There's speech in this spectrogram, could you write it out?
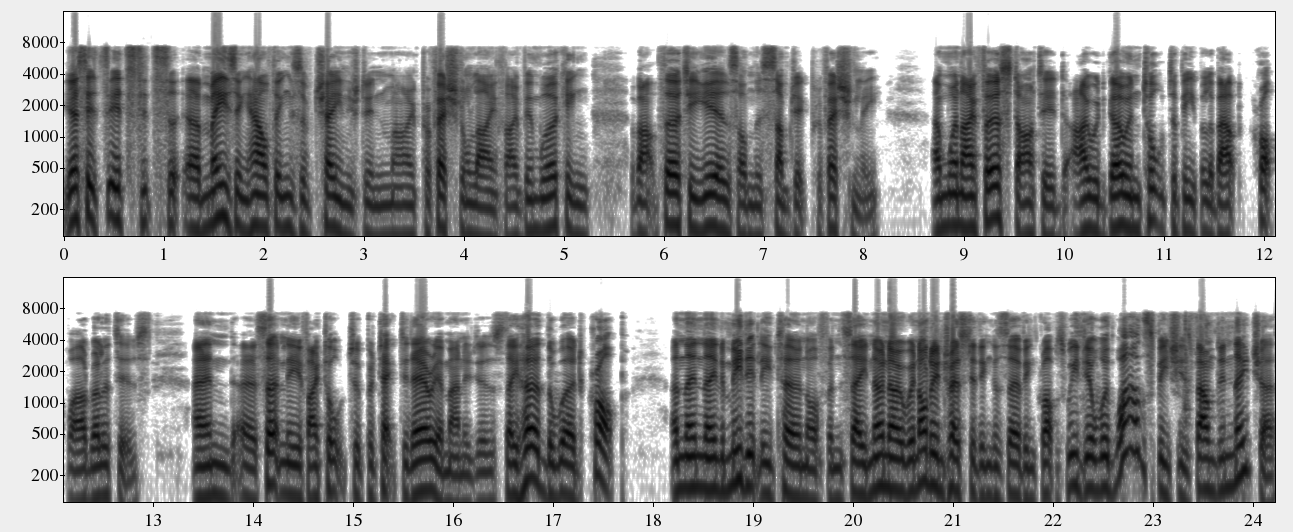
Yes, it's it's it's amazing how things have changed in my professional life. I've been working about 30 years on this subject professionally, and when I first started, I would go and talk to people about crop wild relatives, and uh, certainly if I talked to protected area managers, they heard the word crop, and then they'd immediately turn off and say, "No, no, we're not interested in conserving crops. We deal with wild species found in nature."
